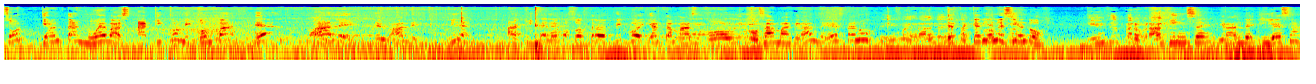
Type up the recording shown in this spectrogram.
son llantas nuevas. Aquí con mi compa, el vale, el vale. Miren, aquí tenemos otro tipo de llanta más, o, o sea, más grande. Esta, ¿no? Sí, más grande. Esta que viene siendo 15 pero grande. 15, grande. Y esa,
